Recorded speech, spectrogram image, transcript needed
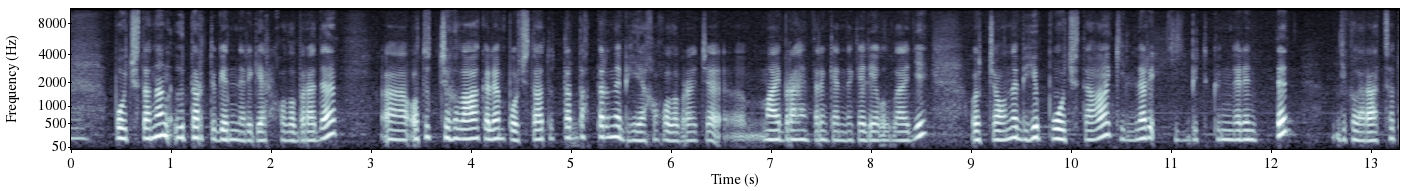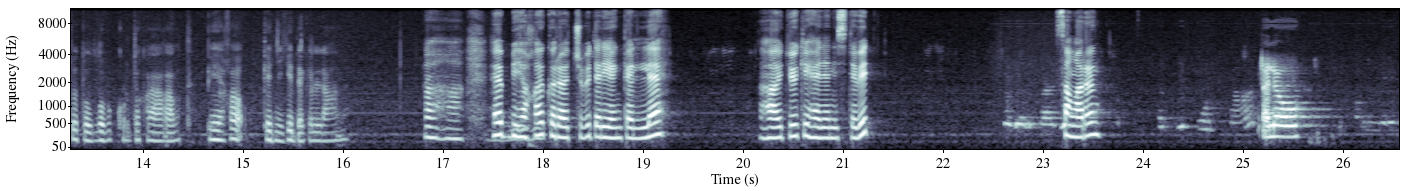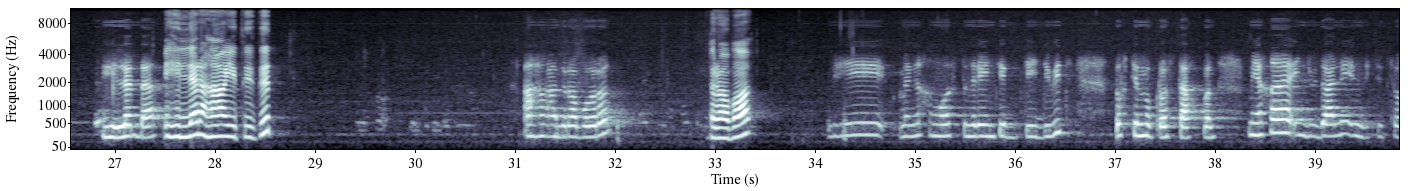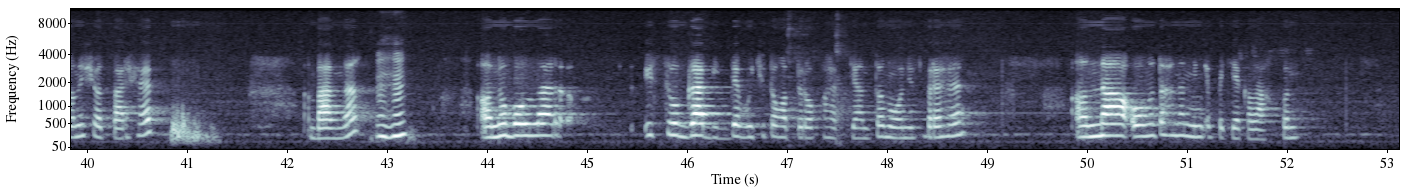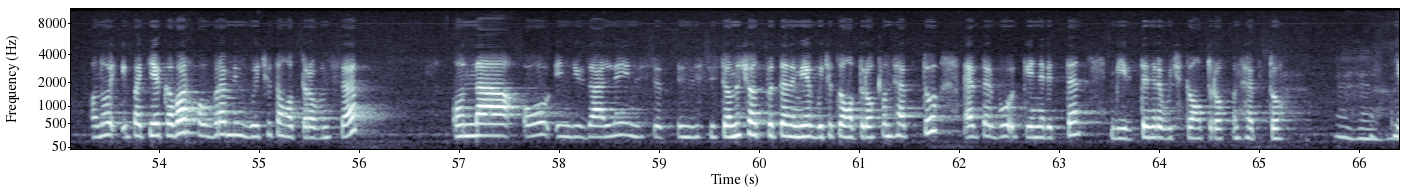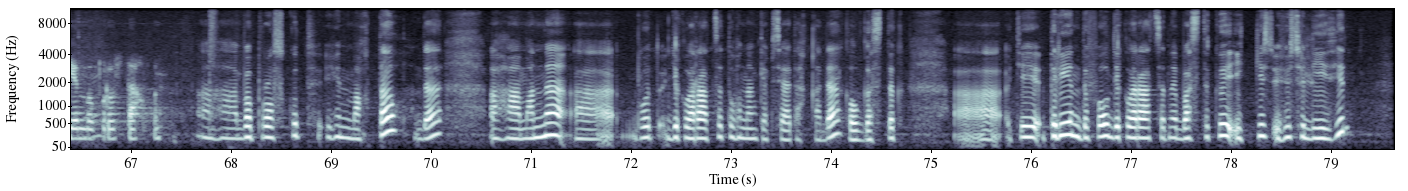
Почтанан ытар түгеннергер холобрада. Отут чыгылага келен почта туттардактарына бияха холобрача май брахинтарын кенде келе буллайди. Отчоона бихи почтага киллер кийбит күннеринтен декларация тутуллубу курдук агабыт. Бияха кенеги декеллаганы. Аха. Хәп бияха кәллә. Аха, түйе кеһәнән истебит. Саңарың, Алло. Иһиллер да. аха йтыгыт, Аха, дыра болорун. Дораба. Би мене хаңластын рентер дейді бит. Совсем вопрос тақпын. Меха индивидуальный инвестиционный счет бар хэп. Банга. Мгм. Аны боллар үсүлга бидде вычет оңоттыру кахаттянтан онус брэхэн. Ана оны тахынан мен ипотекалақпын. Аны ипотека бар, холбра мен вычет оңоттырабын сөп. Онна ол индивидуальный инвести- инвестиционный счет бутан мен вычет оңоттырапын хэпту. Эвтер бу кенериттен бириттен вычет оңоттырапын хэпту. Ен вопрос тақпын. Ага, вопрос кут ихин мақтал, да. Ага, манна вот декларация туһунан кепсә таққа да, кылгастык. А, Те трен дефол декларацияны иккис үһүс лизин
